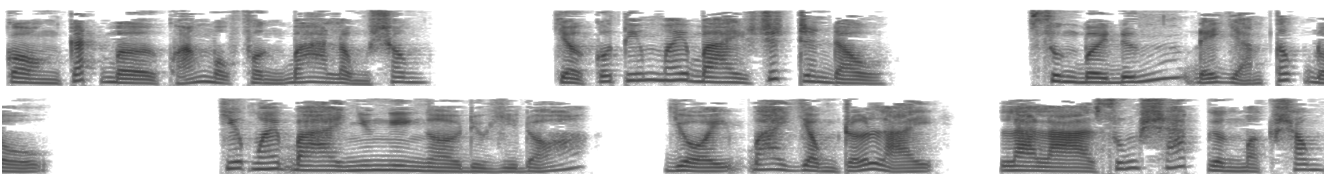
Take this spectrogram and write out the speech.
còn cách bờ khoảng một phần ba lòng sông. Chờ có tiếng máy bay rít trên đầu. Xuân bơi đứng để giảm tốc độ. Chiếc máy bay như nghi ngờ điều gì đó, dội bay vòng trở lại, là là xuống sát gần mặt sông.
